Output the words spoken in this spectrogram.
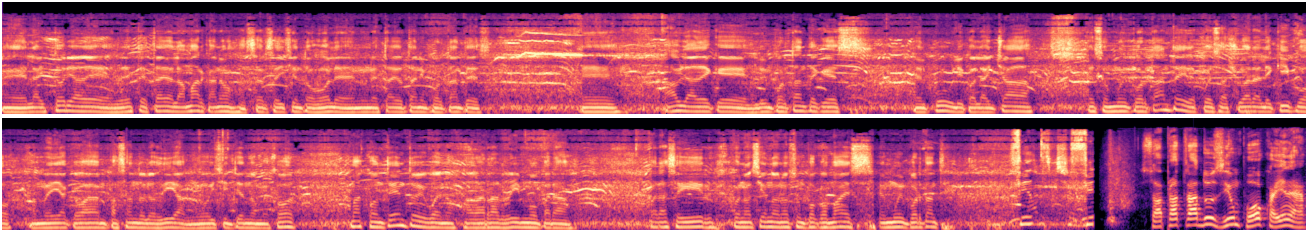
eh, la historia de, de, este estadio la marca, ¿no? Hacer 600 goles en un estadio tan importante es, eh, habla de que lo importante que es el público, la hinchada, eso es muy importante y después ayudar al equipo a medida que van pasando los días, me voy sintiendo mejor, más contento y bueno, agarrar ritmo para, para seguir conociéndonos un poco más es, es muy importante. Só para traduzir um pouco aí, né?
